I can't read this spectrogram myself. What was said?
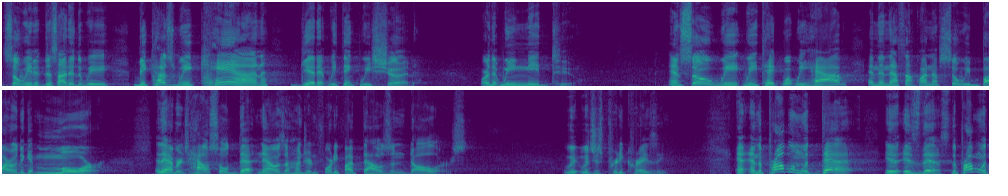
So we decided that we, because we can get it, we think we should or that we need to. And so we, we take what we have, and then that's not quite enough, so we borrow to get more. The average household debt now is $145,000, which is pretty crazy. And, and, the problem with debt is, is this the problem with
